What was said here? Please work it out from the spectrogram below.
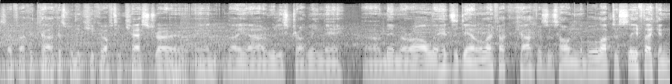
So Fakakakis with a kick off to Castro, and they are really struggling there. Um, their morale, their heads are down, although Fakakakis is holding the ball up to see if they can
